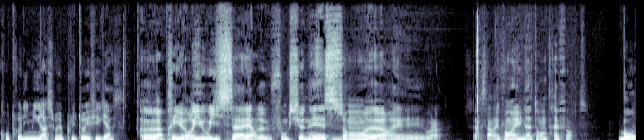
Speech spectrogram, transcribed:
contre l'immigration est plutôt efficace? Euh, A priori, oui, ça a l'air de fonctionner sans heures et voilà. Ça, répond à une attente très forte. Bon,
